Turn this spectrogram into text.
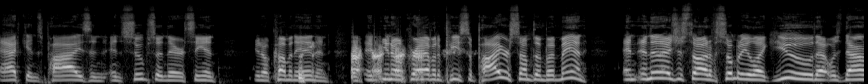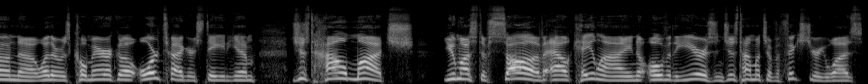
Atkins pies and, and soups in there, seeing, you know, coming in and, and, you know, grabbing a piece of pie or something. But man, and, and then I just thought of somebody like you that was down, uh, whether it was Comerica or Tiger Stadium, just how much you must have saw of Al Kaline over the years and just how much of a fixture he was,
